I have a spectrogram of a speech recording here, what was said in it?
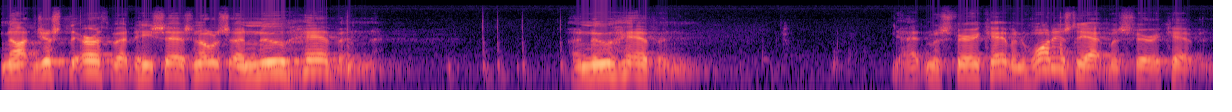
not just the earth, but he says, notice, a new heaven. A new heaven. The atmospheric heaven. What is the atmospheric heaven?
